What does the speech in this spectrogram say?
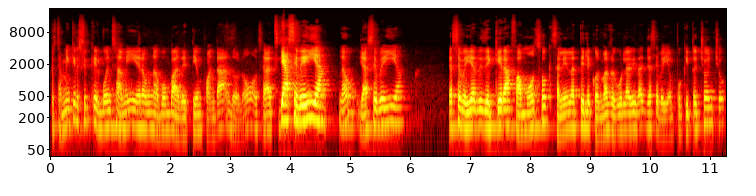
pues también quiere decir que el buen Sammy era una bomba de tiempo andando, ¿no? O sea, ya se veía, ¿no? Ya se veía. Ya se veía desde que era famoso, que salía en la tele con más regularidad, ya se veía un poquito choncho.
